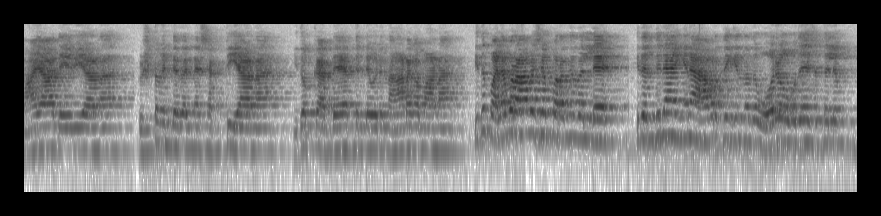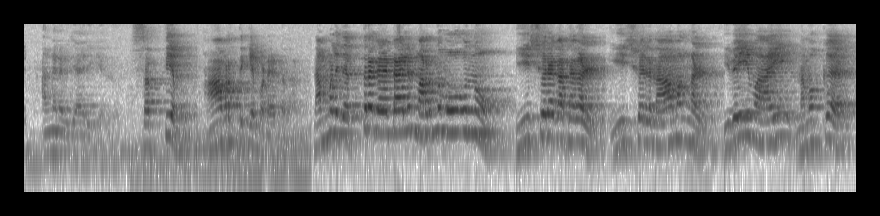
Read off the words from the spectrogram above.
മായാദേവിയാണ് വിഷ്ണുവിന്റെ തന്നെ ശക്തിയാണ് ഇതൊക്കെ അദ്ദേഹത്തിന്റെ ഒരു നാടകമാണ്. ഇത് പല പ്രാവശ്യം പറഞ്ഞതല്ലേ? ഇതെന്തിനാ ഇങ്ങനെ ആവർത്തിക്കുന്നത്? ഓരോ ഉപദേശത്തിലും അങ്ങനെ വിചാരിക്കരുത്. സത്യം ആവർത്തിക്കപ്പെടേണ്ടതാണ്. നമ്മൾ ഇത് എത്ര കേട്ടാലും മറന്നു പോകുന്നു. ഈശ്വര കഥകൾ ഈശ്വര നാമങ്ങൾ ഇവയുമായി നമുക്ക്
